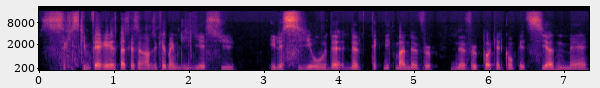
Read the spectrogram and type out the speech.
c'est ce qui me fait rire, parce que c'est rendu que même l'ISU et le CEO, de, techniquement, ne veut, ne veut pas qu'elle compétitionne, mais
